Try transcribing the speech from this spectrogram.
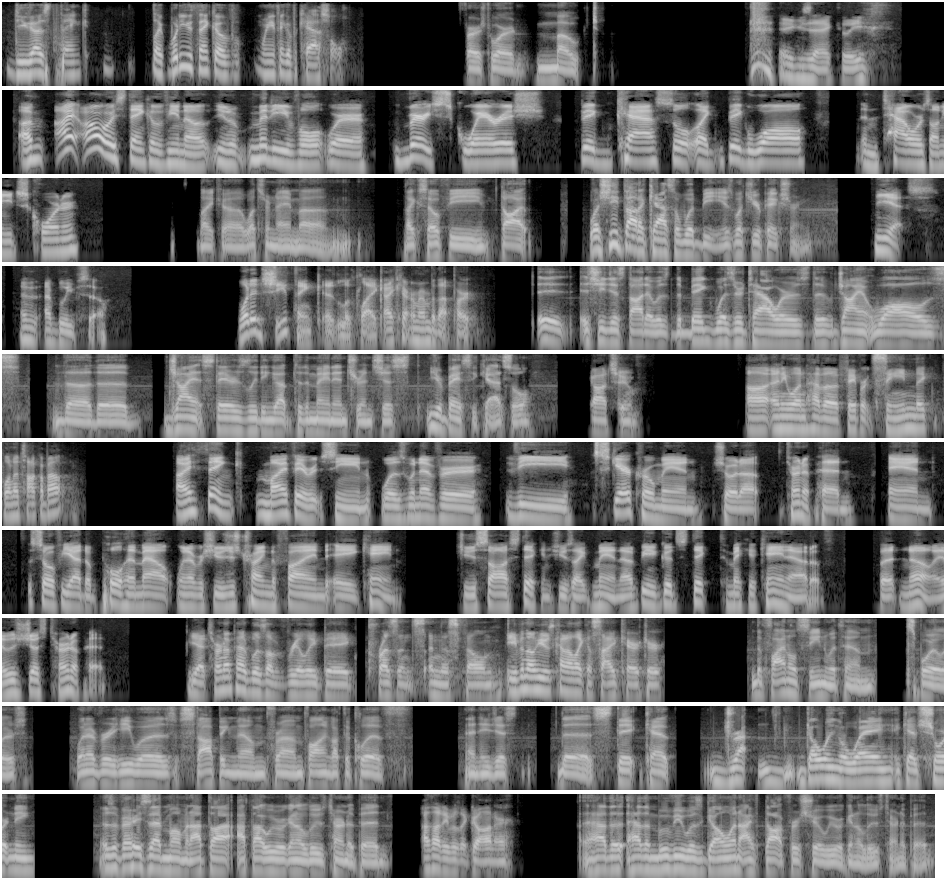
Do you guys think, like, what do you think of when you think of a castle? First word, moat. exactly. Um, I always think of you know you know medieval where very squarish, big castle, like big wall and towers on each corner. Like, uh, what's her name? Um, like Sophie thought, what she thought a castle would be is what you're picturing. Yes, I, I believe so. What did she think it looked like? I can't remember that part. It, she just thought it was the big wizard towers, the giant walls, the the giant stairs leading up to the main entrance. Just your basic castle. Got you. Uh, anyone have a favorite scene they want to talk about? I think my favorite scene was whenever the Scarecrow Man showed up, Turnip Head, and Sophie had to pull him out whenever she was just trying to find a cane. She just saw a stick and she was like, man, that would be a good stick to make a cane out of. But no, it was just Turnip Head. Yeah, Turnip Head was a really big presence in this film, even though he was kind of like a side character. The final scene with him, spoilers, whenever he was stopping them from falling off the cliff, and he just, the stick kept dra- going away, it kept shortening. It was a very sad moment. I thought I thought we were gonna lose Turnip Head. I thought he was a goner. How the how the movie was going, I thought for sure we were gonna lose Turnip Head.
